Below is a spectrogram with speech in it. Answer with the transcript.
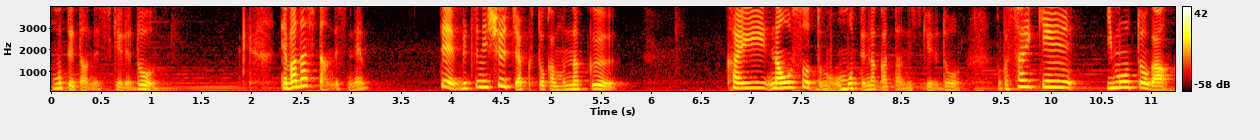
持ってたんですけれど手放したんですね。で別に執着とかもなく買い直そうとも思ってなかったんですけれどなんか最近妹が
